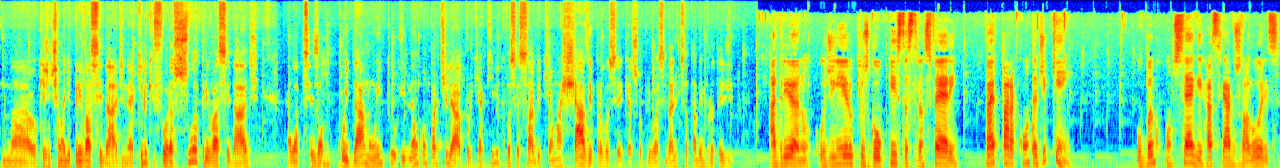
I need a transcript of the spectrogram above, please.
na, o que a gente chama de privacidade, né? Aquilo que for a sua privacidade, ela precisa cuidar muito e não compartilhar, porque aquilo que você sabe que é uma chave para você, que é a sua privacidade, precisa estar bem protegido. Adriano, o dinheiro que os golpistas transferem vai para a conta de quem? O banco consegue rastrear os valores?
